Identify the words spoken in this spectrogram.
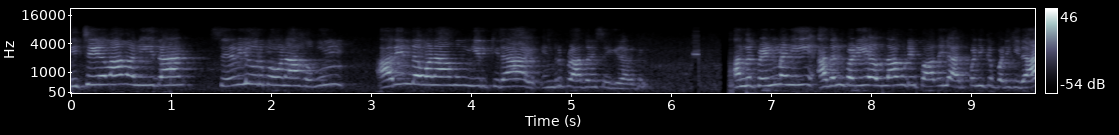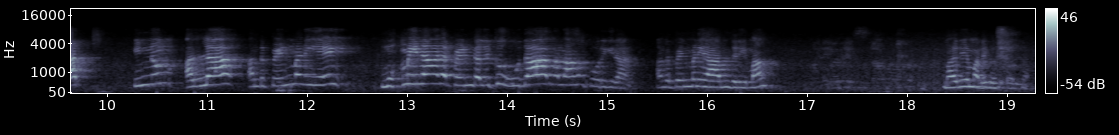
நிச்சயமாக நீதான் செவியுறுபவனாகவும் அறிந்தவனாகவும் இருக்கிறாய் என்று பிரார்த்தனை செய்கிறார்கள். அந்த பெண்மணி அதன்படியே அல்லாஹுடைய பாதையில் அர்ப்பணிக்கப்படுகிறார். இன்னும் அல்லாஹ் அந்த பெண்மணியை முக்மீனான பெண்களுக்கு உதாரணமாக கூறுகிறான். அந்த பெண்மணி யாரும் தெரியுமா? மரியம் அலைஹிஸ்ஸலாம்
